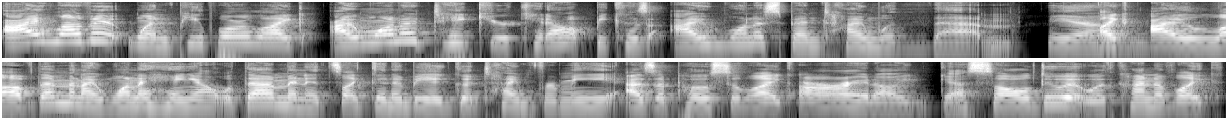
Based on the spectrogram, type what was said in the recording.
I love it when people are like, I want to take your kid out because I want to spend time with them. yeah. Like I love them and I want to hang out with them and it's like going to be a good time for me as opposed to like all right, I guess I'll do it with kind of like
